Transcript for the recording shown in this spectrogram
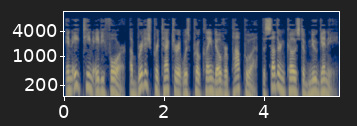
In 1884, a British protectorate was proclaimed over Papua, the southern coast of New Guinea.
